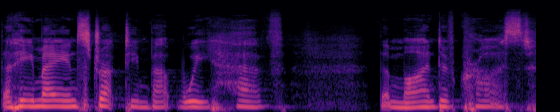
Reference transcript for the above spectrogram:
that he may instruct him but we have the mind of Christ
